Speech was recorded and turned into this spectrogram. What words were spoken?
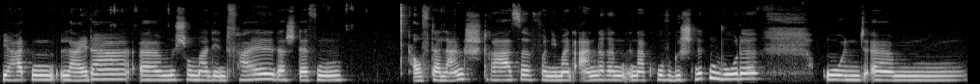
Wir hatten leider ähm, schon mal den Fall, dass Steffen auf der Landstraße von jemand anderen in der Kurve geschnitten wurde und ähm,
